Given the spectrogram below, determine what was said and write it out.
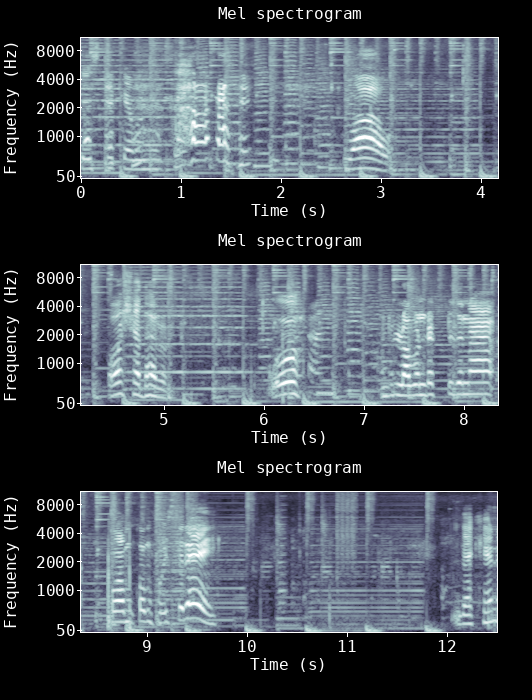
টেস্টটা কেমন হয়েছে। ওয়াও, অসাধারণ। ও লবণটা একটু যেন কম কম হয়েছে রে। দেখেন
